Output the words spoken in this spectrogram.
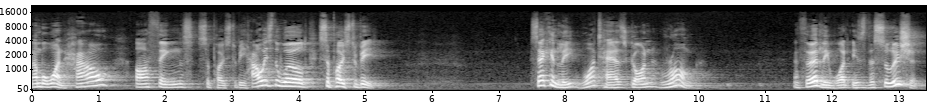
Number one, how are things supposed to be? How is the world supposed to be? Secondly, what has gone wrong? And thirdly, what is the solution?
